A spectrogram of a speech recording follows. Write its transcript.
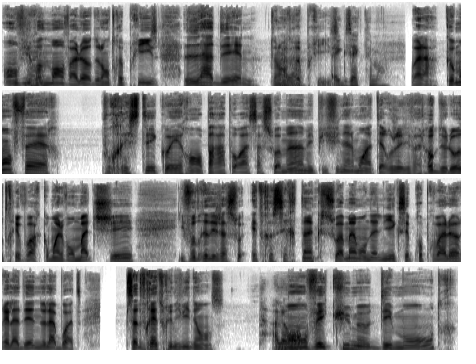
environnement, valeur de l'entreprise, l'ADN de Voilà, l'entreprise. Exactement. Voilà. Comment faire pour rester cohérent par rapport à ça soi-même et puis finalement interroger les valeurs de l'autre et voir comment elles vont matcher? Il faudrait déjà so- être certain que soi-même on est aligné avec ses propres valeurs et l'ADN de la boîte. Ça devrait être une évidence. Alors, Mon vécu me démontre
